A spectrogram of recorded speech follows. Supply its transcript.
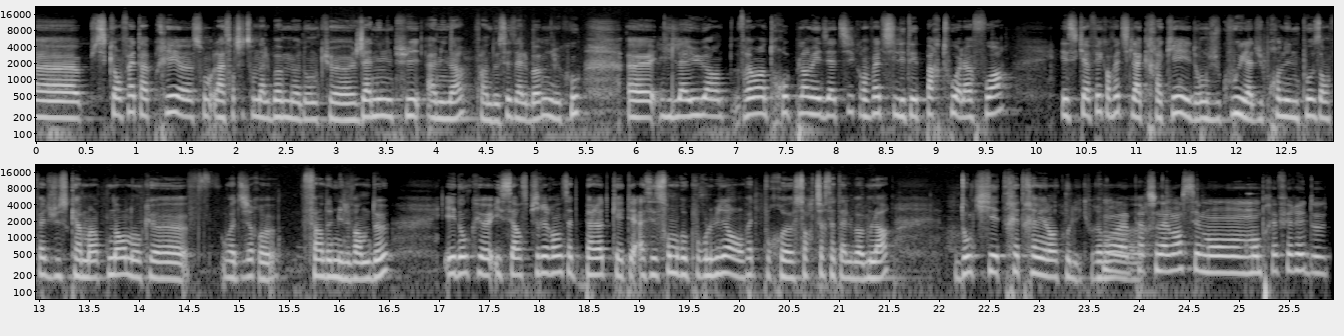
Euh, puisqu'en fait après euh, son- la sortie de son album euh, donc euh, Janine puis Amina, enfin de ses albums du coup, euh, il a eu un- vraiment un trop plein médiatique. En fait, il était partout à la fois, et ce qui a fait qu'en fait il a craqué et donc du coup il a dû prendre une pause en fait jusqu'à maintenant, donc on va dire fin 2022. Et donc il s'est inspiré vraiment de cette période qui a été assez sombre pour lui en fait pour sortir cet album là. Donc qui est très très mélancolique vraiment. Ouais, euh, personnellement, c'est mon, mon préféré de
